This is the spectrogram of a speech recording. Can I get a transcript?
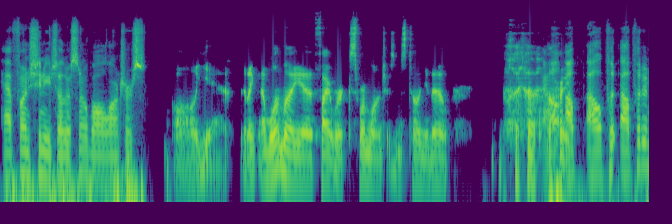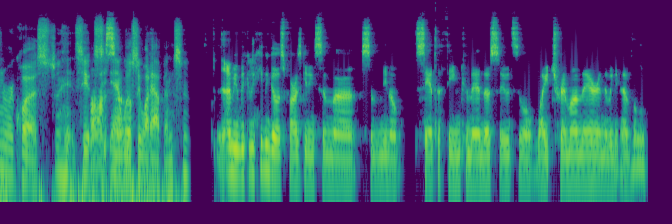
Have fun shooting each other with snowball launchers. Oh yeah, and I, I want my uh, firework swarm launchers. I'm just telling you now. But, uh, I'll, right. I'll I'll put I'll put in a request. see, see, Awesome. and we'll see what happens. I mean, we can, we can even go as far as getting some uh, some you know Santa themed commando suits, a little white trim on there, and then we can have little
